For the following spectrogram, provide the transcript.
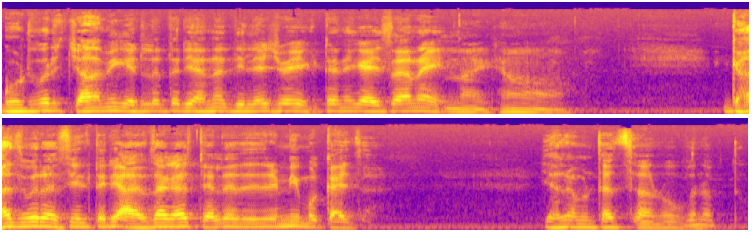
घोटभर चहा मी घेतलं तर यांना दिल्याशिवाय एकट्याने घ्यायचा नाही. नाही हां. घासभर असेल तरी अर्धा घास त्याला मी मग खायचा. याला म्हणतात सहनव बुनकतो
